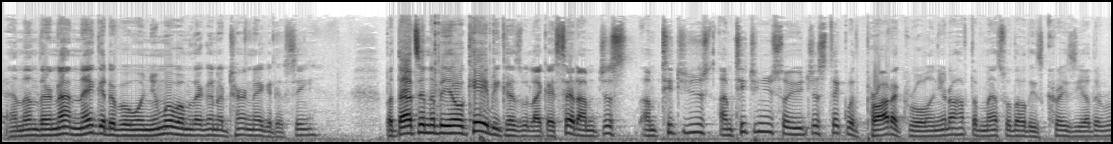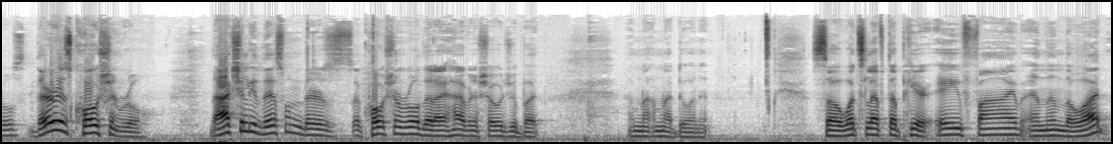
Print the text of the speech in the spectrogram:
And then they're not negative, but when you move them, they're going to turn negative. See, but that's going to be okay because, like I said, I'm just I'm teaching you I'm teaching you so you just stick with product rule and you don't have to mess with all these crazy other rules. There is quotient rule. Actually, this one there's a quotient rule that I haven't showed you, but I'm not I'm not doing it. So what's left up here? A5 and then the what?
